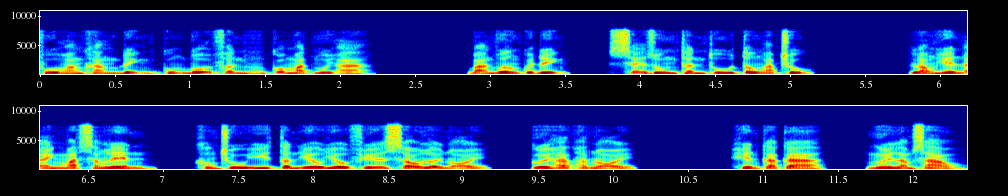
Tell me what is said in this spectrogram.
phụ hoàng khẳng định cũng bội phần có mặt mũi a. Bản vương quyết định, sẽ dùng thần thú tông áp chủ. Long Hiên ánh mắt sáng lên, không chú ý tần yêu yêu phía sau lời nói, cười hắc hắc nói. Hiên ca ca, ngươi làm sao,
